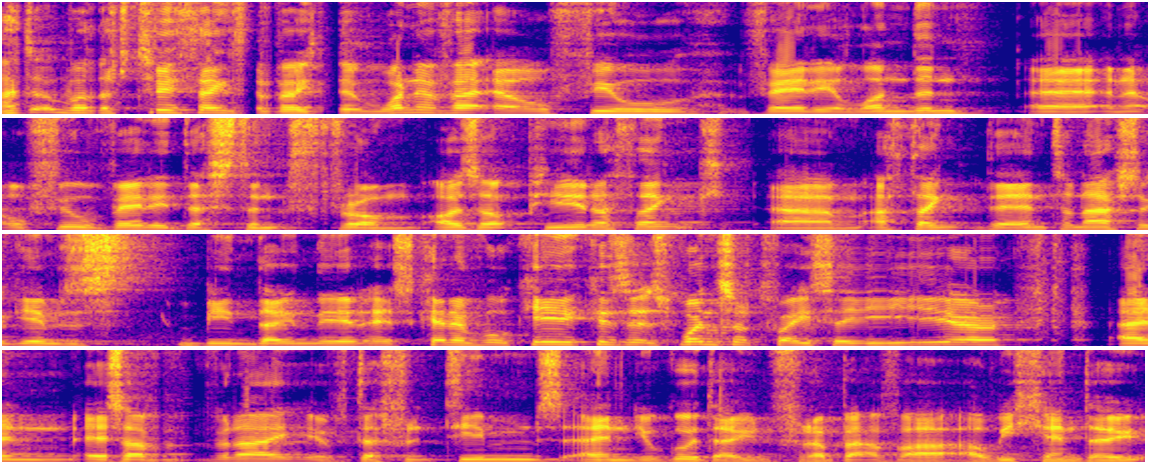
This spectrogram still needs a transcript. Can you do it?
I don't, well, there's two things about it. One of it, it'll feel very London, uh, and it'll feel very distant from us up here. I think. Um, I think the international games being down there, it's kind of okay because it's once or twice a year, and it's a variety of different teams, and you'll go down for a bit of a, a weekend out.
